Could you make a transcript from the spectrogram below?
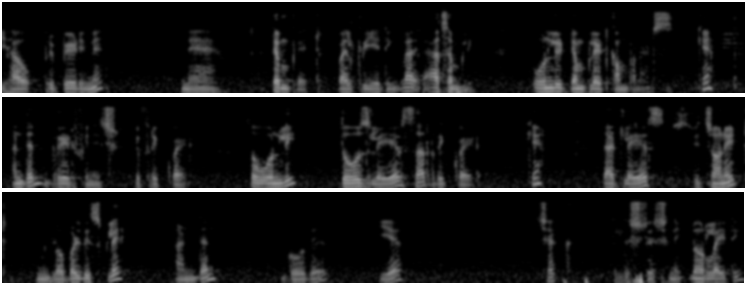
you have prepared in a in a template while creating like assembly. Only template components. Okay, and then grade finished if required. So only those layers are required. Okay, that layers switch on it in global display and then go there here check illustration ignore lighting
